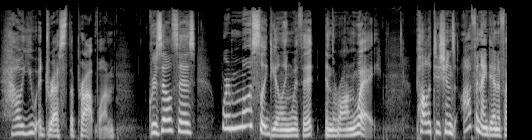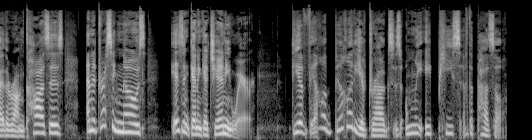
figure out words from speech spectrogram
how you address the problem. Grisel says we're mostly dealing with it in the wrong way. Politicians often identify the wrong causes, and addressing those isn't going to get you anywhere. The availability of drugs is only a piece of the puzzle.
